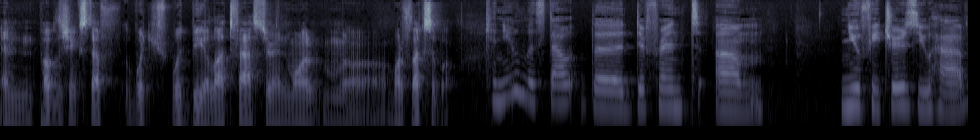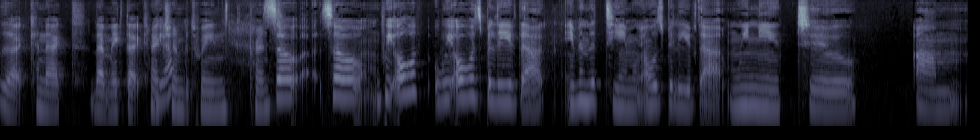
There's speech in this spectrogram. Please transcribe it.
and publishing stuff, which would be a lot faster and more more, more flexible. Can you list out the different um, new features you have that connect that make that connection between print? So, so we all we always believe that even the team we always believe that we need to um,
